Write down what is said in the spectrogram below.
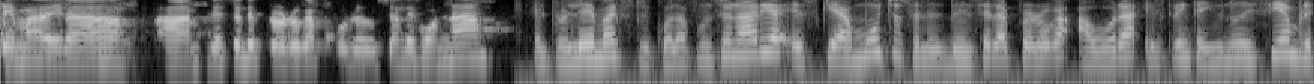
tema de la ampliación de prórroga por reducción de jornada. El problema, explicó la funcionaria, es que a muchos se les vence la prórroga ahora el 31 de diciembre,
